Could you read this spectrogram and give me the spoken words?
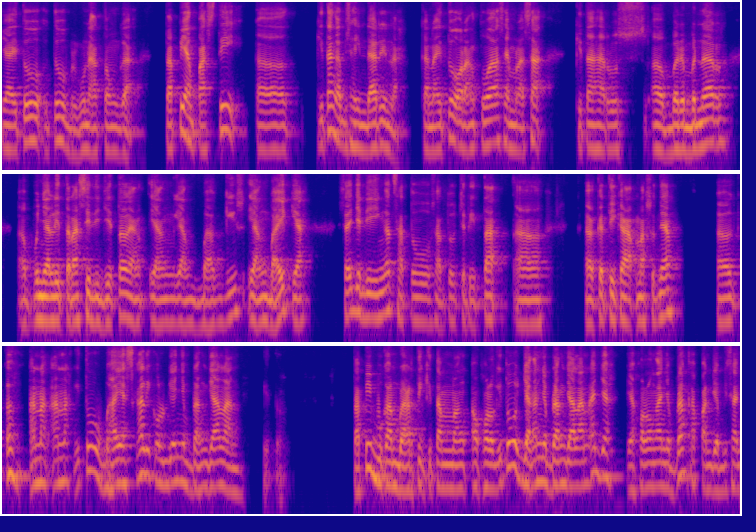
Ya itu itu berguna atau enggak. Tapi yang pasti eh, kita nggak bisa hindarin lah. Karena itu orang tua saya merasa kita harus eh, benar-benar eh, punya literasi digital yang yang yang bagus yang baik ya. Saya jadi ingat satu satu cerita eh, eh, ketika maksudnya eh, eh, anak-anak itu bahaya sekali kalau dia nyebrang jalan gitu tapi bukan berarti kita meng, oh, kalau gitu jangan nyebrang jalan aja. Ya kalau nggak nyebrang kapan dia bisa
